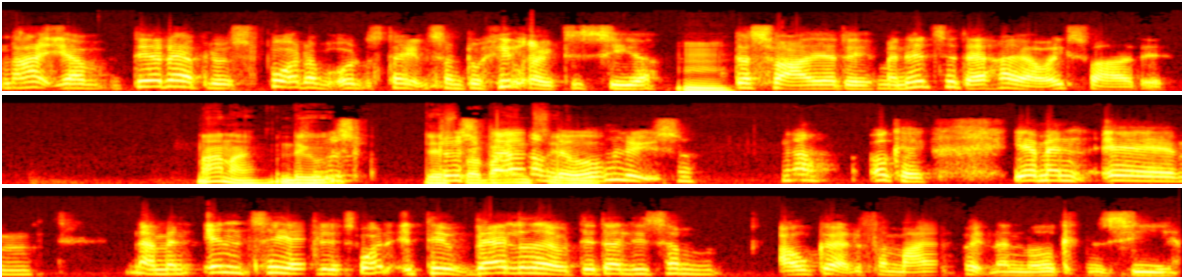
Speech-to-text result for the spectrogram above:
Nej, jeg, det der blev spurgt om onsdagen, som du helt rigtigt siger, mm. der svarede jeg det. Men indtil da har jeg jo ikke svaret det. Nej, nej. Men det, du, det du spørger om det åbenlyse. Nå, okay. Jamen, øh, Nej, men indtil jeg blev spurgt, det, valget er jo det, der ligesom afgør det for mig på en eller anden måde, kan man sige.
